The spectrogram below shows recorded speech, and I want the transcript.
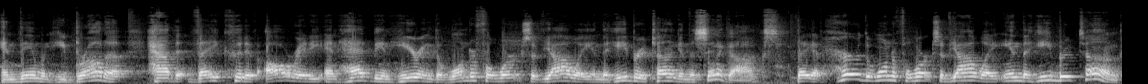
And then when he brought up how that they could have already and had been hearing the wonderful works of Yahweh in the Hebrew tongue in the synagogues, they had heard the wonderful works of Yahweh in the Hebrew tongue.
